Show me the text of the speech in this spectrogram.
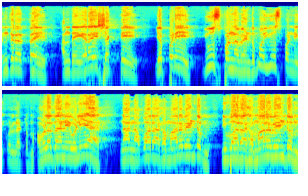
எந்திரத்தை அந்த இறை சக்தி எப்படி யூஸ் பண்ண வேண்டுமோ யூஸ் பண்ணி கொள்ளட்டும். அவ்வளவுதானே ஒழிய நான் அவ்வாறாக மாற வேண்டும் இவ்வாறாக மாற வேண்டும்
